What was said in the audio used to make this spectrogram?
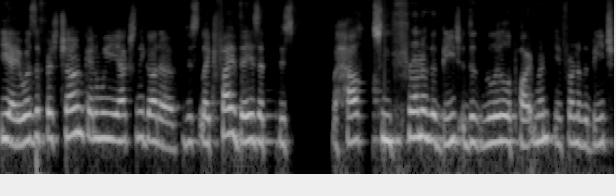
Yeah, it was the first chunk, and we actually got a this like five days at this house in front of the beach, the little apartment in front of the beach,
